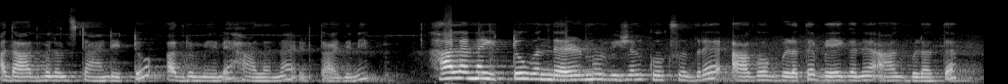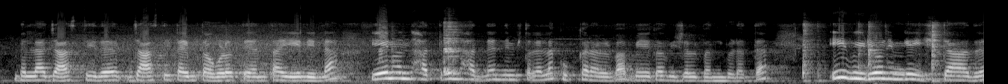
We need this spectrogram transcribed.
ಅದಾದಮೇಲೆ ಒಂದು ಸ್ಟ್ಯಾಂಡ್ ಇಟ್ಟು ಅದ್ರ ಮೇಲೆ ಹಾಲನ್ನು ಇಡ್ತಾ ಇದ್ದೀನಿ. ಹಾಲನ್ನು ಇಟ್ಟು ಒಂದು ಎರಡು ಮೂರು ವಿಷಲ್ ಕೂಗ್ಸಿದ್ರೆ ಆಗೋಗ್ಬಿಡತ್ತೆ, ಬೇಗನೆ ಆಗಿಬಿಡತ್ತೆ. ಬೆಲ್ಲ ಜಾಸ್ತಿ ಇದೆ, ಜಾಸ್ತಿ ಟೈಮ್ ತೊಗೊಳುತ್ತೆ ಅಂತ ಏನಿಲ್ಲ. ಏನು ಒಂದು ಹತ್ತರಿಂದ ಹದಿನೈದು ನಿಮಿಷದಲ್ಲೆಲ್ಲ ಕುಕ್ಕರ್ ಅಲ್ವಾ, ಬೇಗ ವಿಷಲ್ ಬಂದುಬಿಡುತ್ತೆ. ಈ ವಿಡಿಯೋ ನಿಮಗೆ ಇಷ್ಟ ಆದರೆ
